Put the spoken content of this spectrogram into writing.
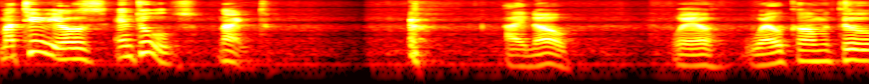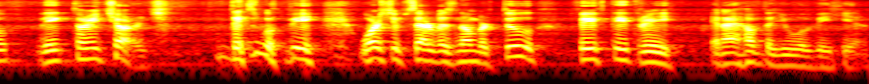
Materials and Tools Night. I know. Well, welcome to Victory Church. This will be worship service number 253, and I hope that you will be here.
